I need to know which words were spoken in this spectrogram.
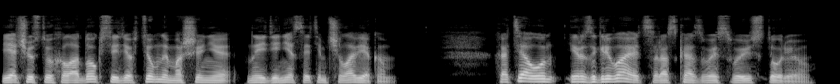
Я чувствую холодок, сидя в темной машине наедине с этим человеком хотя он и разогревается, рассказывая свою историю.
